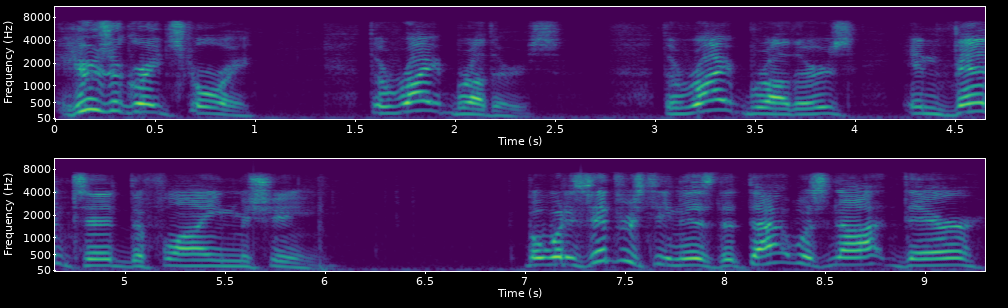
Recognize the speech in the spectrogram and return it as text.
Here's a great story. The Wright brothers. The Wright brothers invented the flying machine. But what is interesting is that that was not their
